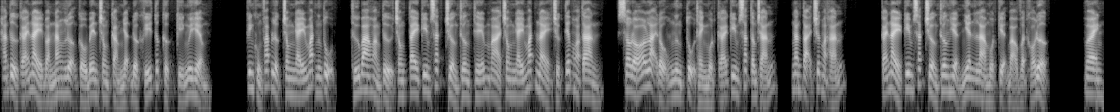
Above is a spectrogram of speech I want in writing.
hắn tử cái này đoàn năng lượng cầu bên trong cảm nhận được khí tức cực kỳ nguy hiểm. Kinh khủng pháp lực trong nháy mắt ngưng tụ, thứ ba hoàng tử trong tay kim sắc trường thương thế mà trong nháy mắt này trực tiếp hòa tan, sau đó lại độ ngưng tụ thành một cái kim sắc tấm chắn, ngăn tại trước mặt hắn. Cái này kim sắc trường thương hiển nhiên là một kiện bảo vật khó được. Vê anh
